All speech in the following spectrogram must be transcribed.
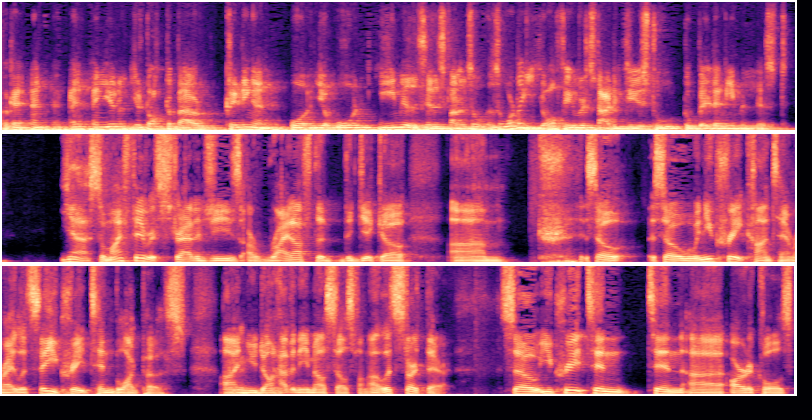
Okay, and, and, and, you know you talked about creating an or your own email sales funnel. So, so what are your favorite strategies to to build an email list? Yeah, so my favorite strategies are right off the, the get go. Um, so so when you create content, right? Let's say you create ten blog posts uh, and you don't have an email sales funnel. Let's start there. So you create 10, 10 uh, articles.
